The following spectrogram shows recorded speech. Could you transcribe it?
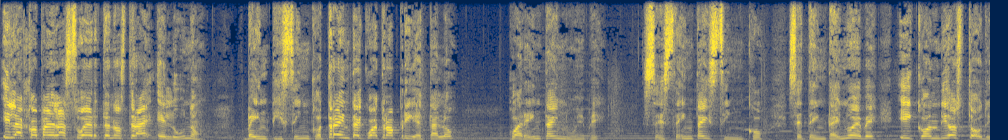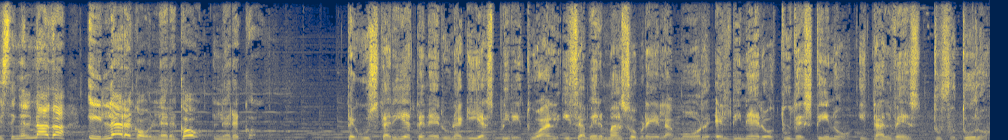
Y la copa de la suerte nos trae el 1, 25, 34, apriétalo, 49. 65 79 y con Dios todo y sin el nada y let go, let go, let go. ¿Te gustaría tener una guía espiritual y saber más sobre el amor, el dinero, tu destino y tal vez tu futuro?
